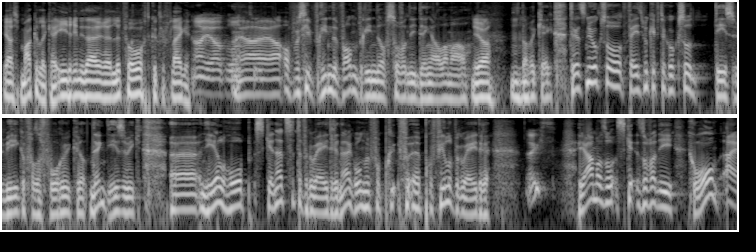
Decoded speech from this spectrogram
ja, is makkelijk. Hè. Iedereen die daar eh, lid van wordt, kunt je flaggen. Ah ja. Ja, ja, of misschien vrienden van vrienden of zo van die dingen allemaal. Ja. Dus dat bekijk. Er is nu ook zo, Facebook heeft toch ook zo deze week, of was het vorige week, ik denk deze week, eh, een heel hoop skinheads zitten verwijderen. Hè? Gewoon hun eh, profielen verwijderen. Echt? Ja, maar zo, zo van die, gewoon, ah,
